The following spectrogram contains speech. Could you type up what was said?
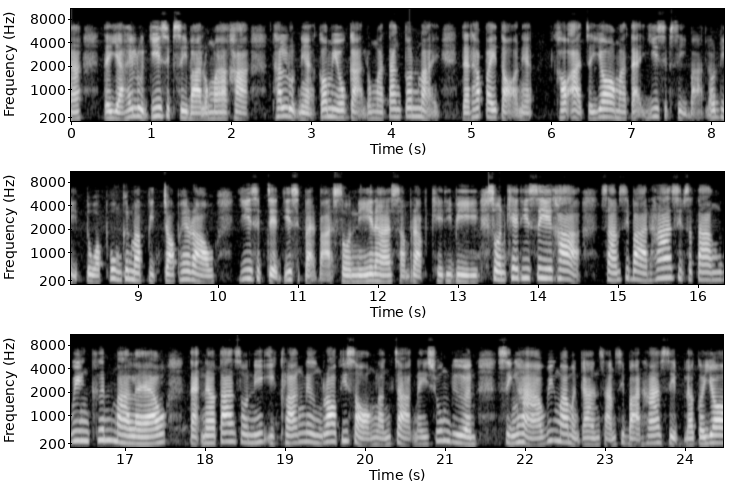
นะ แต่อย่าให้หลุด 24 บาทลงมาค่ะ ถ้าหลุดเนี่ยก็มีโอกาสลงมาตั้งต้นใหม่ แต่ถ้าไปต่อเนี่ย เขาอาจจะย่อมาแต่ 24 บาท แล้วดีดตัวพุ่งขึ้นมาปิดจ็อบให้เรา 27-28 บาทโซนนี้นะคะสำหรับ KTB ส่วน KTC ค่ะ 30 บาท 50 สตางค์วิ่งขึ้นมาแล้ว แตะแนวต้านโซนนี้อีกครั้งหนึ่งรอบที่ 2 หลังจากในช่วงเดือน สิงหาวิ่งมาเหมือนกัน 30 บาท 50 แล้วก็ย่อ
